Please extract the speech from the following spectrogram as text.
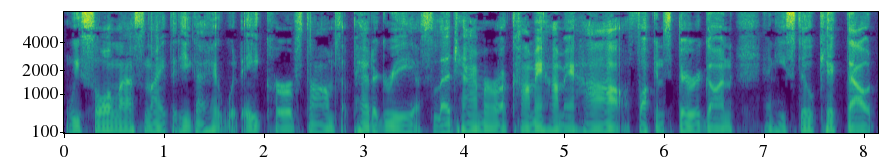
We saw last night that he got hit with eight curb stomps, a pedigree, a sledgehammer, a kamehameha, a fucking spirit gun, and he still kicked out.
